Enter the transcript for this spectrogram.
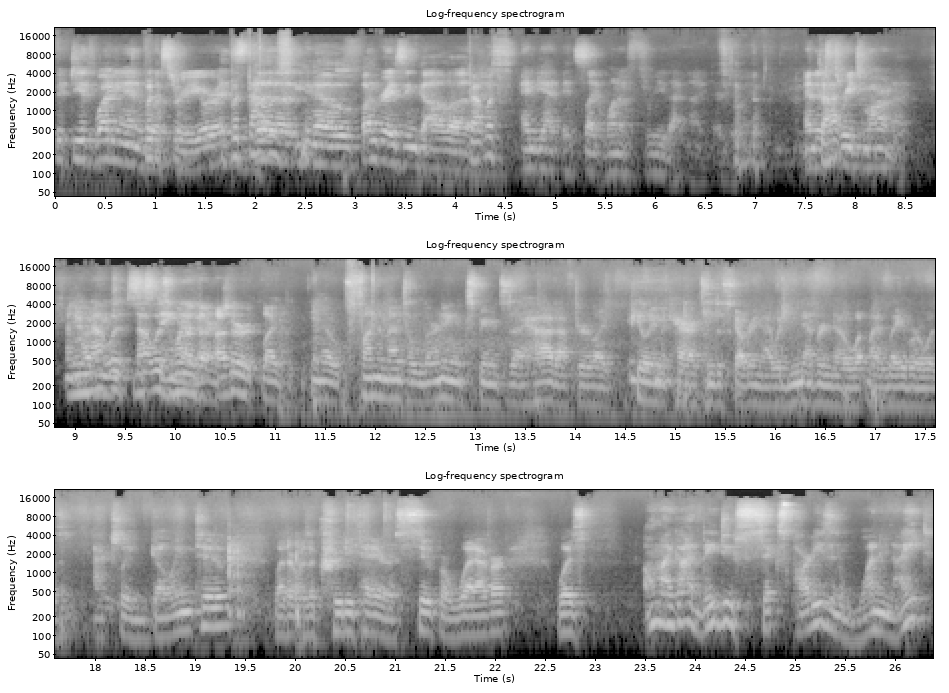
50th wedding anniversary, or it's but that the, was- you know, fundraising gala. that was and yet it's like one of three that night they're doing. and there's That- three tomorrow night. I mean, that was that was one that of the energy? other like you know fundamental learning experiences I had after like peeling the carrots and discovering I would never know what my labor was actually going to, whether it was a crudité or a soup or whatever, was oh my god, they do six parties in one night.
